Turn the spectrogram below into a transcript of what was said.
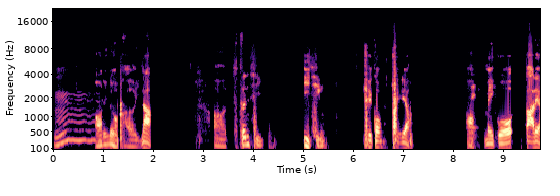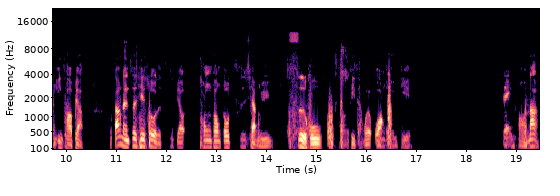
嗯，啊，零点五八而已。那啊，升级、疫情、缺工、缺料，好，美国大量印钞票，当然这些所有的指标，通通都指向于似乎房地产会往回跌。对，哦，那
